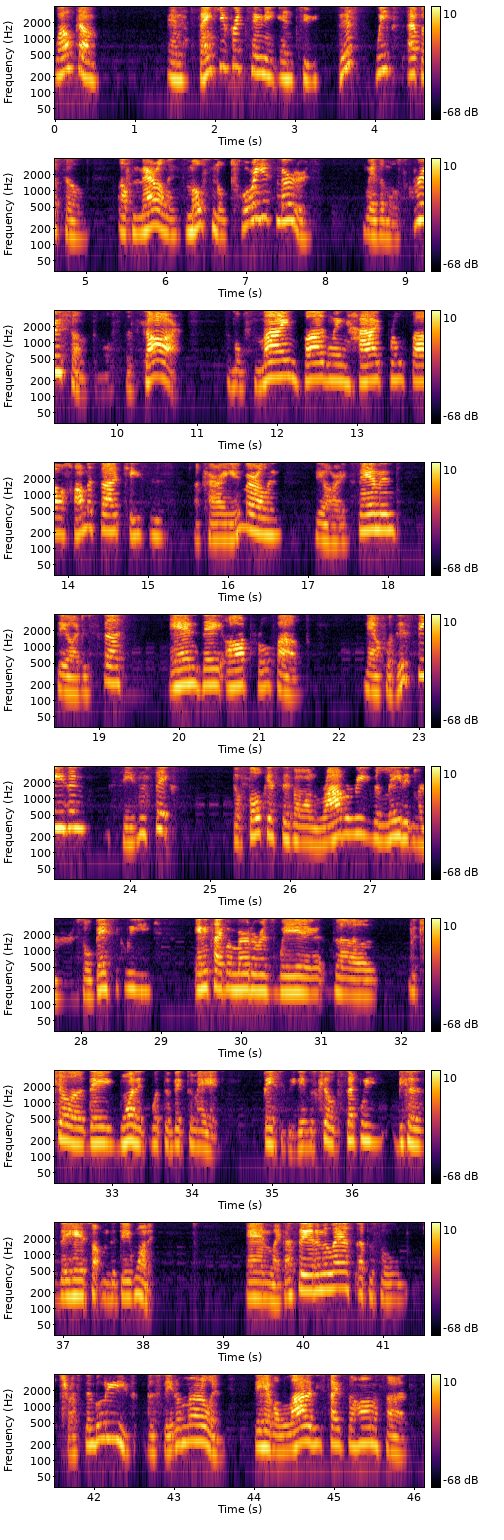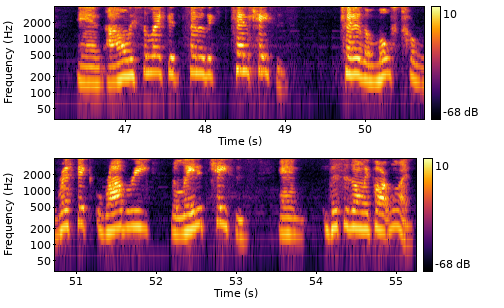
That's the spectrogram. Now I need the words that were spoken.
Welcome, and thank you for tuning into this week's episode of Maryland's most notorious murders, where the most gruesome, the most bizarre, the most mind boggling, high profile homicide cases occurring in Maryland. They are examined, they are discussed, and they are profiled. Now, for this season, season six, the focus is on robbery related murders. So basically, any type of murders where the the killer they wanted what the victim had. Basically, they was killed simply because they had something that they wanted. And like I said in the last episode, trust and believe the state of Maryland, they have a lot of these types of homicides. And I only selected 10 of the 10 cases, 10 of the most horrific robbery related cases. And this is only part one.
